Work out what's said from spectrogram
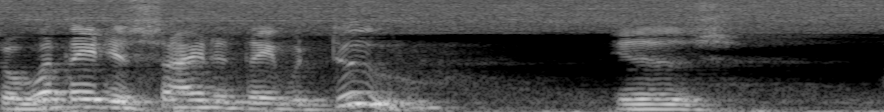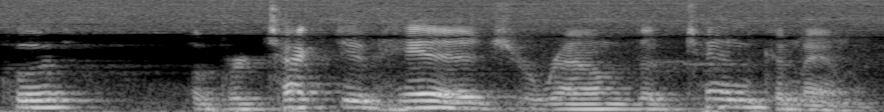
So what they decided they would do is put a protective hedge around the Ten Commandments.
